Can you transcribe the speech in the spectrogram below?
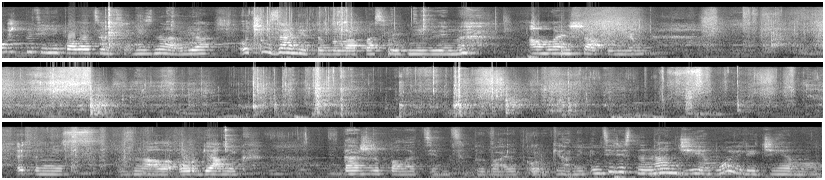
Может быть и не полотенце, не знаю. Я очень занята была последнее время онлайн-шоппингом. Это не знала, органик. Даже полотенца бывают органик. Интересно, на GMO или GMO?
